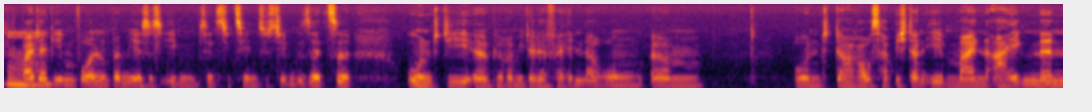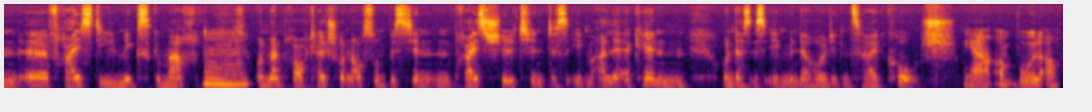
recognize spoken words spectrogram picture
mhm. weitergeben wollen. Und bei mir ist es eben, sind es die zehn Systemgesetze und die äh, Pyramide der Veränderung. Ähm, Und daraus habe ich dann eben meinen eigenen äh, Freistil-Mix gemacht. Mhm. Und man braucht halt schon auch so ein bisschen ein Preisschildchen, das eben alle erkennen. Und das ist eben in der heutigen Zeit Coach. Ja, obwohl auch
